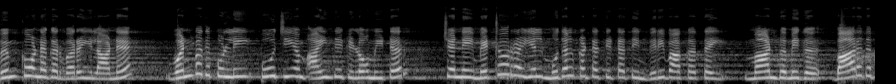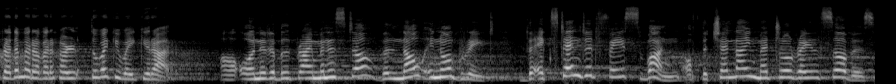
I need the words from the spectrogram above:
விம்கோ நகர் வரையிலான ஒன்பது புள்ளி பூஜ்ஜியம் ஐந்து கிலோமீட்டர் சென்னை மெட்ரோ ரயில் முதல் கட்ட திட்டத்தின் விரிவாக்கத்தை மாண்புமிகு பாரத பிரதமர் அவர்கள் துவக்கி வைக்கிறார். Our Honorable Prime Minister will now inaugurate the extended Phase 1 of the Chennai Metro Rail service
